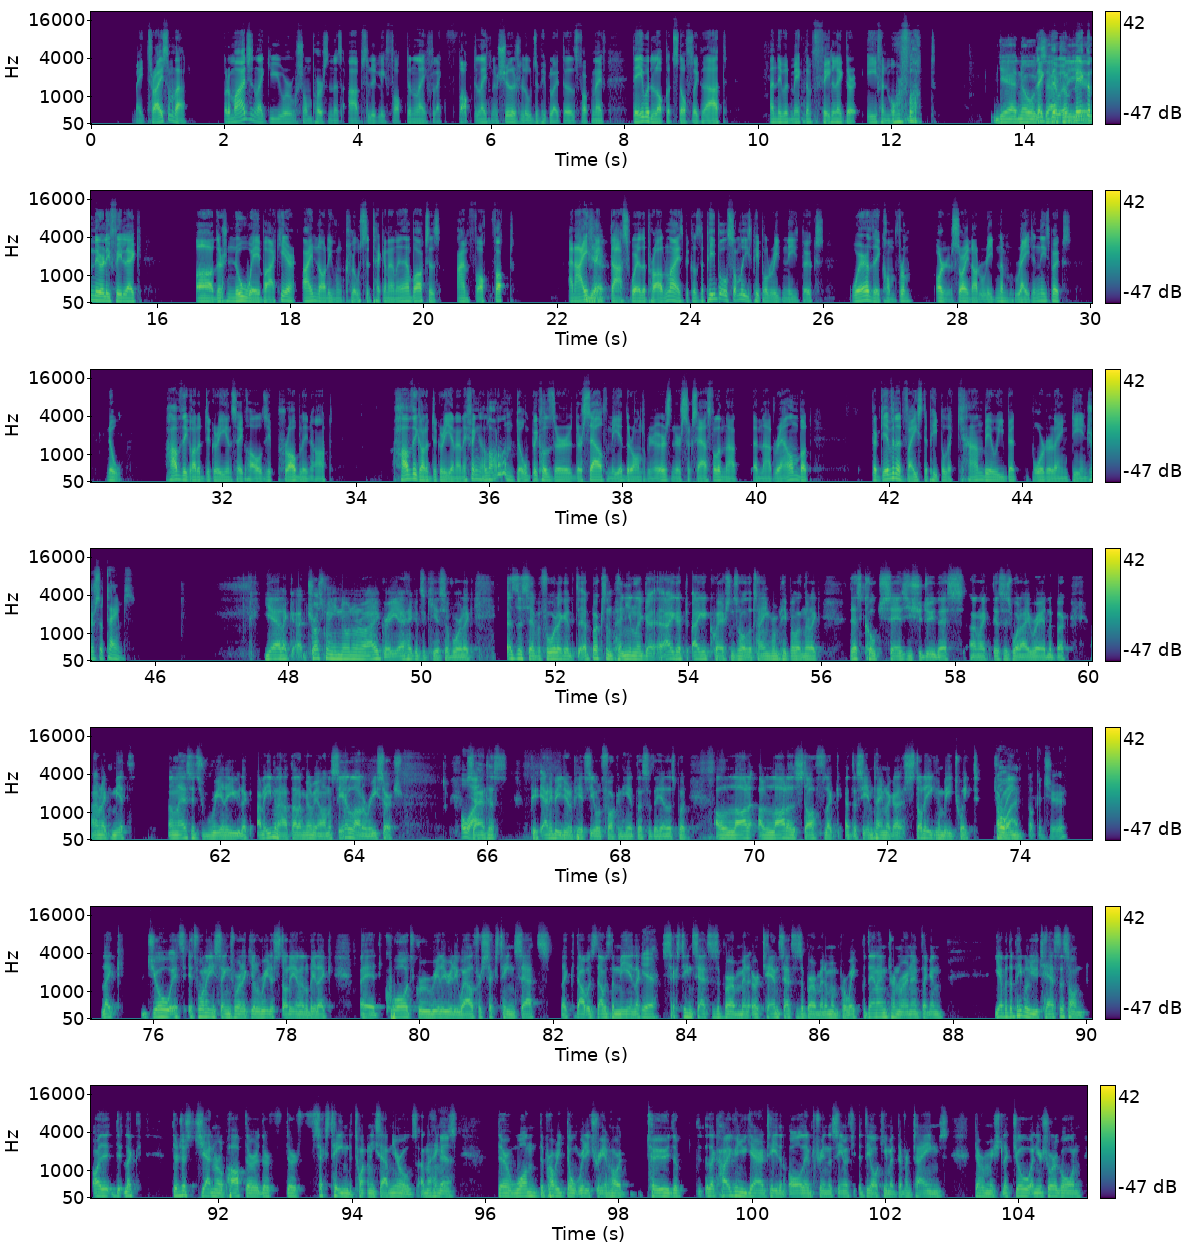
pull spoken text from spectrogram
Might try some of that. But imagine like you were some person that's absolutely fucked in life, like fucked in life, and I'm sure there's loads of people out there that's fucked in life. They would look at stuff like that, and they would make them feel like they're even more fucked. yeah. No. Like Exactly. they would make yeah. them nearly feel like, oh, there's no way back here. I'm not even close to ticking any of them boxes. I'm fucked, fucked. And I Yeah. think that's where the problem lies because the people, some of these people reading these books, where have they come from? Or sorry, not reading them, writing these books. No. Have they got a degree in psychology? Probably not. Have they got a degree in anything? A lot of them don't because they're they're self made, they're entrepreneurs and they're successful in that in that realm, but they're giving advice to people that can be a wee bit borderline dangerous at times. Yeah, like uh, trust me, no, no, no. I agree. I think it's a case of where, like, as I said before, like a, a book's an opinion. Like I, I get, I get questions all the time from people, and they're like, "This coach says you should do this," and like, "This is what I read in the book." And I'm like, mate, unless it's really like, and even at that, I'm gonna be honest. See a lot of research. Oh, Scientists, p- anybody doing a PhD will fucking hate this if they hear this, but a lot, of, a lot of the stuff, like at the same time, like a study can be tweaked. Do you know oh, I? I'm fucking sure. like Joe, it's it's one of these things where like you'll read a study and it'll be like uh, quads grew really really well for 16 sets. Like that was that was the main like Yeah. 16 sets is a bare minute or 10 sets is a bare minimum per week. But then I'm turning around and I'm thinking, yeah, but the people you test this on are they, they- like they're just general pop. They're they're they're 16 to 27 year olds, and the thing Yeah. is, they're one they probably don't really train hard. Two, the like how can you guarantee that all them train the same if, if they all came at different times, different mission? Like Joe, and you're sort of going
